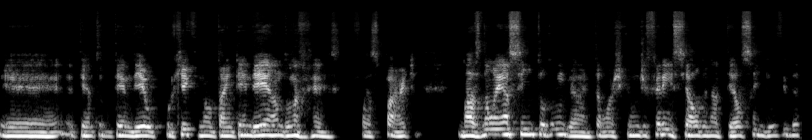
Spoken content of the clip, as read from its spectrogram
É, eu tento entender o porquê que não está entendendo, né? faz parte, mas não é assim em todo lugar. Então, acho que um diferencial do Inatel, sem dúvida,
